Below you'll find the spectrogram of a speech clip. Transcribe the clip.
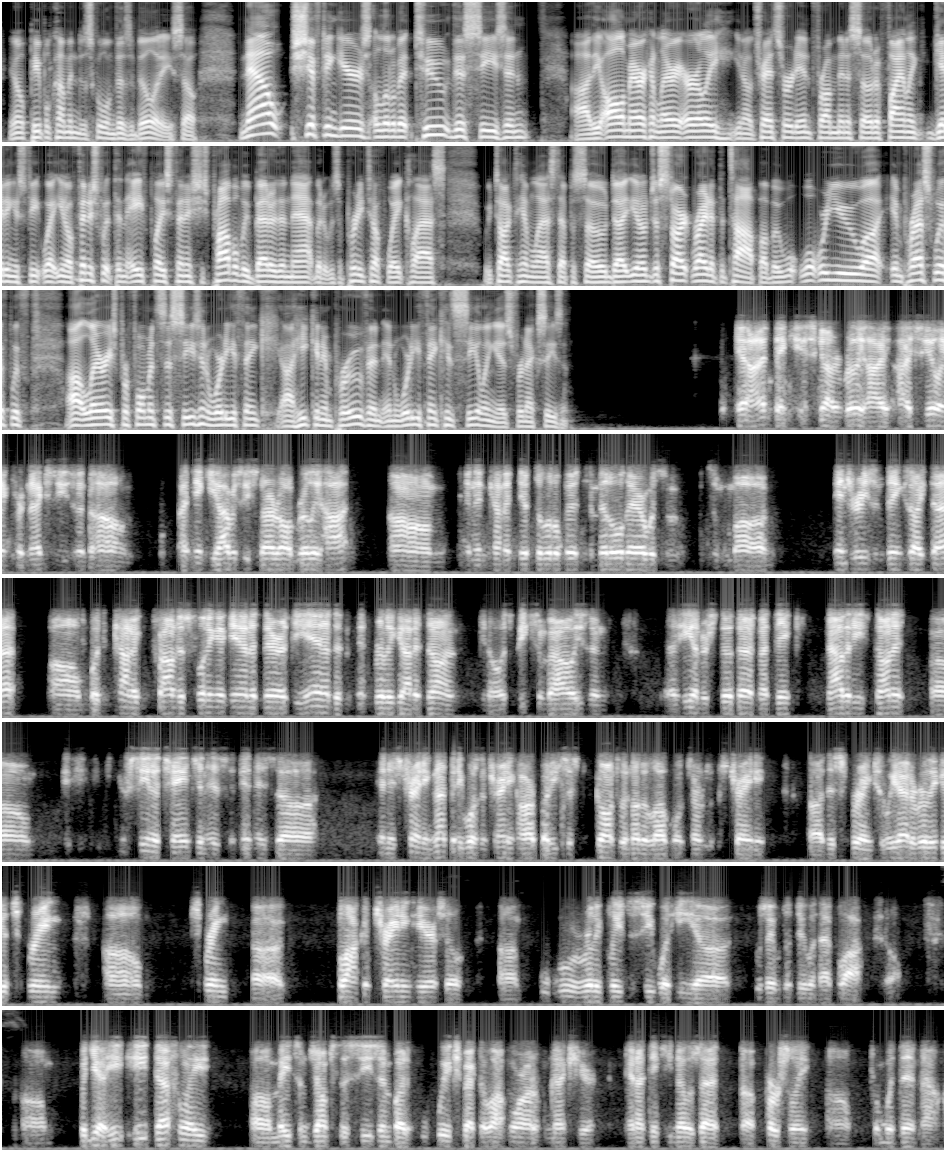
you know people coming to school and visibility. So now shifting gears a little bit to this season. Uh, the All American Larry Early, you know, transferred in from Minnesota, finally getting his feet wet. You know, finished with an eighth place finish. He's probably better than that, but it was a pretty tough weight class. We talked to him last episode. Uh, you know, just start right at the top. Uh, but what were you uh, impressed with with uh, Larry's performance this season? Where do you think uh, he can improve, and, and where do you think his ceiling is for next season? Yeah, I think he's got a really high high ceiling for next season. Um, I think he obviously started off really hot, um, and then kind of dipped a little bit in the middle there with some some uh, injuries and things like that. Um, but kind of found his footing again at there at the end and, and really got it done. You know, his peaks and valleys, and uh, he understood that. And I think now that he's done it, um, you've seen a change in his in his uh, in his training. Not that he wasn't training hard, but he's just gone to another level in terms of his training uh, this spring. So we had a really good spring um, spring uh, block of training here. So um, we were really pleased to see what he uh, was able to do in that block. So, um, but yeah, he he definitely uh, made some jumps this season, but we expect a lot more out of him next year, and I think he knows that uh, personally um, from within now.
